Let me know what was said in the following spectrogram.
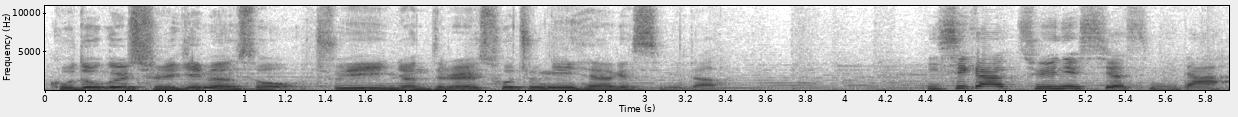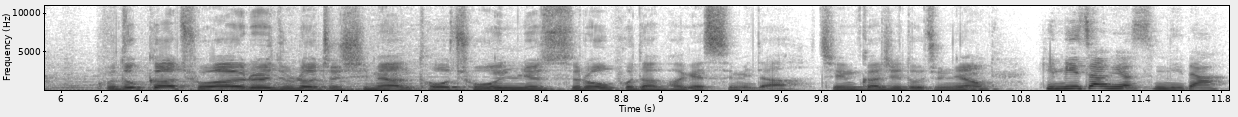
고독을 즐기면서 주위 인연들을 소중히 해야겠습니다. 이 시각 주요 뉴스였습니다. 구독과 좋아요를 눌러주시면 더 좋은 뉴스로 보답하겠습니다. 지금까지 노준영, 김희정이었습니다.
